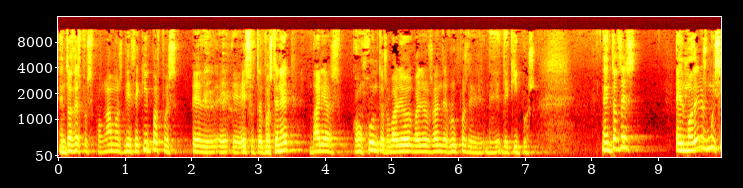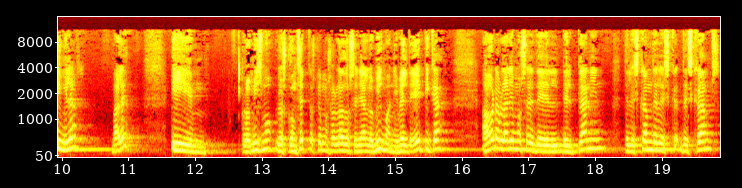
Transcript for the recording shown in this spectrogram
Entonces, pues pongamos 10 equipos, pues eh, eso, te puedes tener varios conjuntos o varios, varios grandes grupos de, equipos. Entonces, El modelo es muy similar, ¿vale? Y lo mismo, los conceptos que hemos hablado serían lo mismo a nivel de épica. Ahora hablaremos del, planning, del Scrum de Scrums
